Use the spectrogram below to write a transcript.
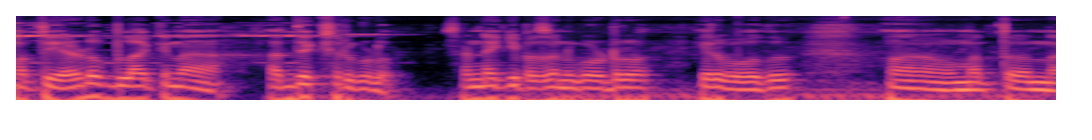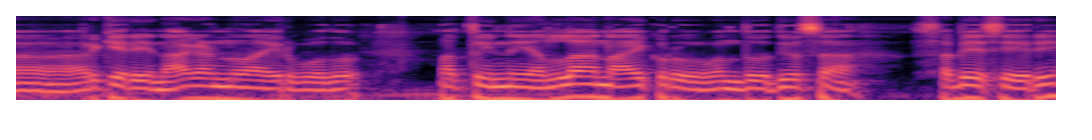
ಮತ್ತು ಎರಡು ಬ್ಲಾಕಿನ ಅಧ್ಯಕ್ಷರುಗಳು ಸಣ್ಣಕ್ಕಿ ಬಸವನಗೌಡರು ಇರ್ಬೋದು ಮತ್ತು ನ, ಅರಕೆರೆ ನಾಗಣ್ಣ ಇರ್ಬೋದು ಮತ್ತು ಇನ್ನು ಎಲ್ಲ ನಾಯಕರು ಒಂದು ದಿವಸ ಸಭೆ ಸೇರಿ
